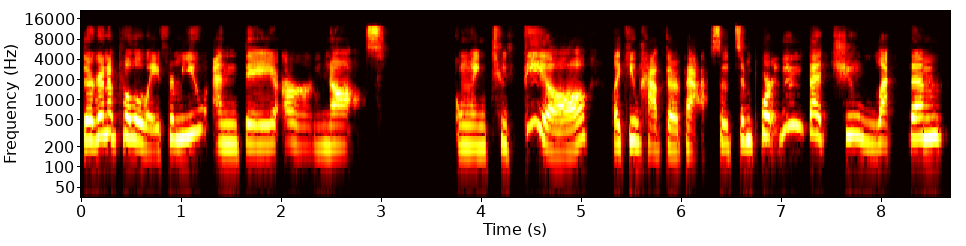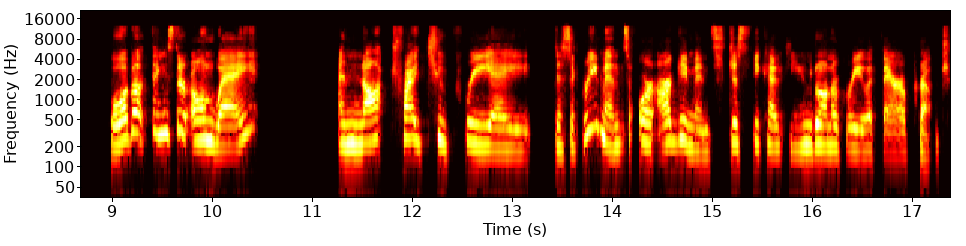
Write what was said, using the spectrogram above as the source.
they're going to pull away from you and they are not going to feel like you have their back. So it's important that you let them go about things their own way and not try to create disagreements or arguments just because you don't agree with their approach.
